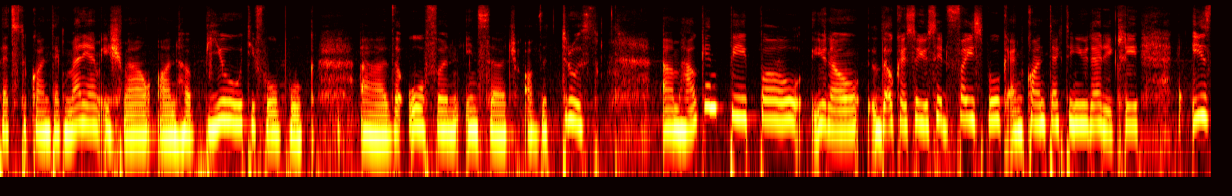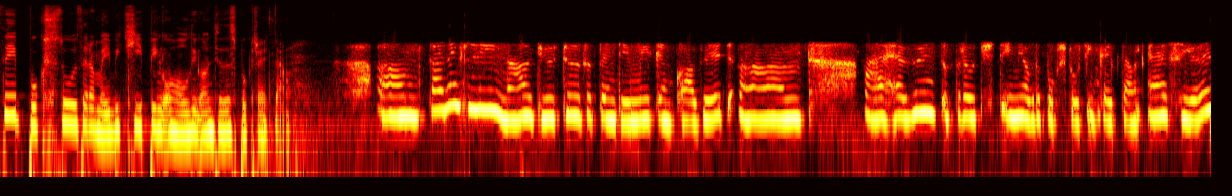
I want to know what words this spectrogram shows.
That's to contact Maryam Ismail on her beautiful book, uh, The Orphan in Search of the Truth. Um, how can people, you know, the, okay, so you said Facebook and contacting you directly. Is there bookstores that are maybe keeping or holding on to this book right now? Um, currently now due to the pandemic and COVID, um, I haven't approached any of the bookstores in Cape Town as yet.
